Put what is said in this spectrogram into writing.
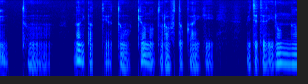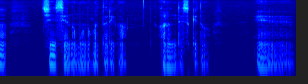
えっと何かっていうと今日のドラフト会議見てていろんな人生の物語があるんですけど、えー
